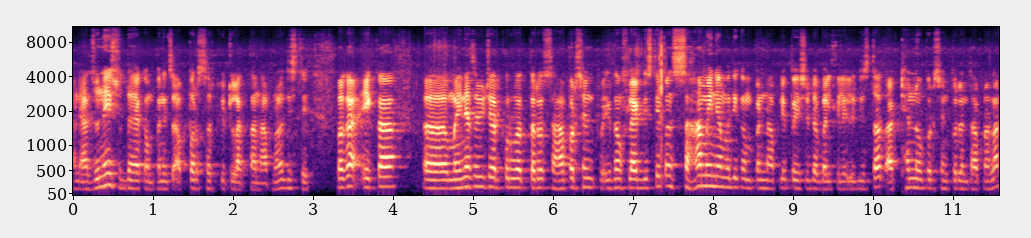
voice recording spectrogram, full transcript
आणि अजूनही सुद्धा या कंपनीचं अप्पर सर्किट लागताना आपल्याला दिसते बघा एका अ, महिन्याचा विचार करू तर सहा पर्सेंट एकदम फ्लॅट दिसते पण सहा महिन्यामध्ये कंपनीनं आपले पैसे डबल केलेले दिसतात. अठ्ठ्याण्णव पर्सेंटपर्यंत आपल्याला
